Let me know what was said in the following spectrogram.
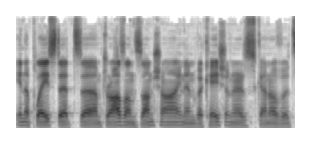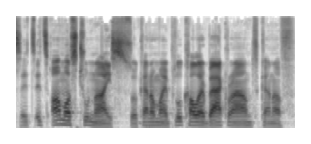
in a place that um, draws on sunshine and vacationers, kind of, it's, it's, it's almost too nice. So, kind of my blue collar background kind of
